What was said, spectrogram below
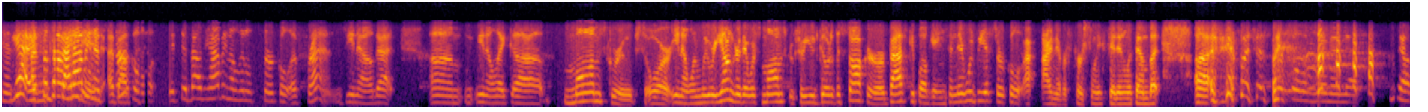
just yeah it's I'm about having a circle. About, it's about having a little circle of friends you know that um, you know, like uh, moms groups, or you know, when we were younger, there was moms groups where you'd go to the soccer or basketball games, and there would be a circle. I, I never personally fit in with them, but uh, there was a circle of women that, you know,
